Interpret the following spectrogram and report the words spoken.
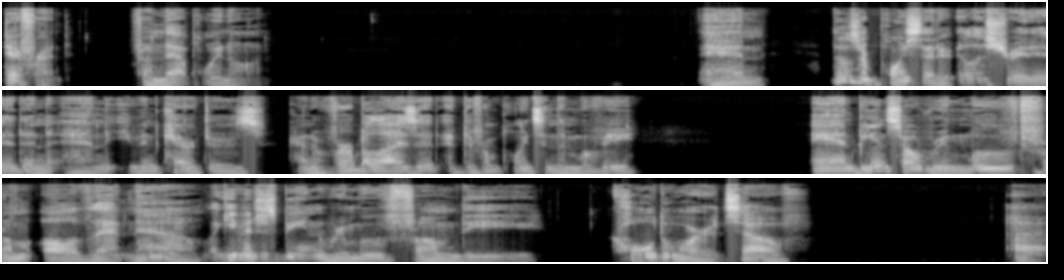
different from that point on. And those are points that are illustrated and, and even characters kind of verbalize it at different points in the movie. And being so removed from all of that now, like even just being removed from the Cold War itself, uh,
